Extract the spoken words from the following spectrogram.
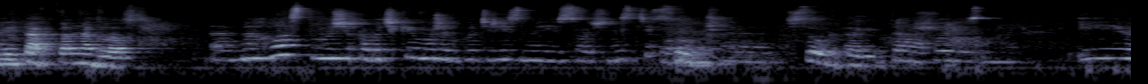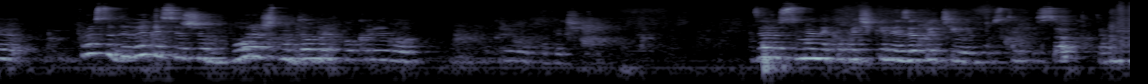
Е, Или так, по на глаз. е, На глаз, тому що кабачки можуть бути різної сочності. Сок. Е, Дают. Так, по-різному. І просто дивитися, щоб борошно добре покрило, покрило кабачки. Зараз у мене кабачки не захотіли пустити сок, там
